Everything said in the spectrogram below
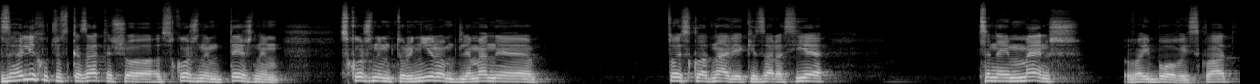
Взагалі хочу сказати, що з кожним тижнем, з кожним турніром для мене той склад Наві, який зараз є, це найменш вайбовий склад,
